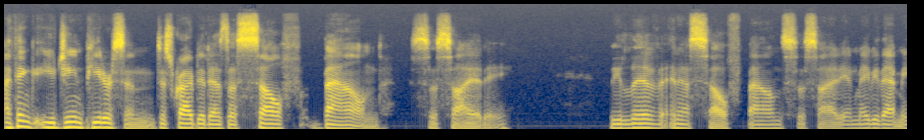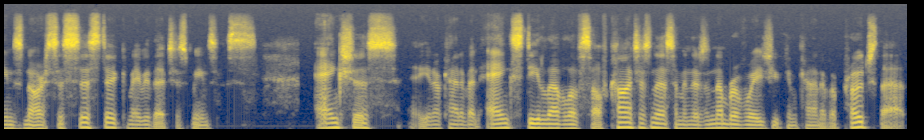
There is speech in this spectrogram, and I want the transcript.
I think Eugene Peterson described it as a self bound society. We live in a self bound society, and maybe that means narcissistic, maybe that just means anxious, you know, kind of an angsty level of self consciousness. I mean, there's a number of ways you can kind of approach that.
